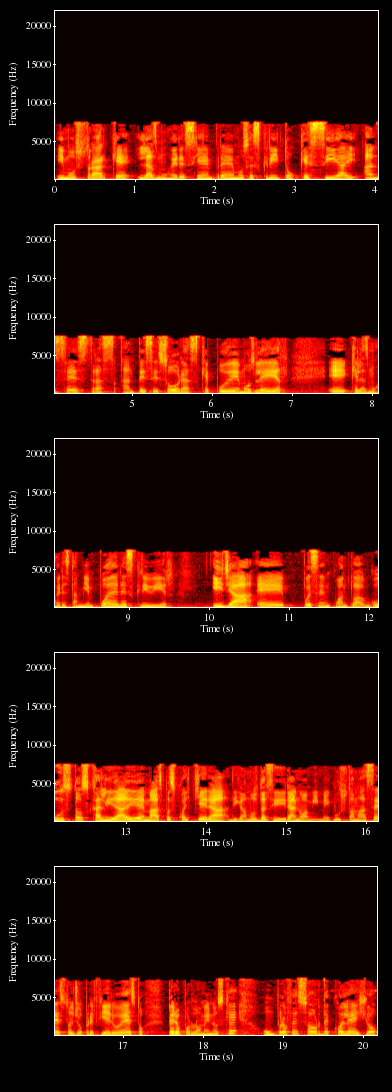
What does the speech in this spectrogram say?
y mostrar que las mujeres siempre hemos escrito, que sí hay ancestras, antecesoras que podemos leer, eh, que las mujeres también pueden escribir y ya eh, pues en cuanto a gustos, calidad y demás, pues cualquiera digamos decidirá, no, a mí me gusta más esto, yo prefiero esto, pero por lo menos que un profesor de colegio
